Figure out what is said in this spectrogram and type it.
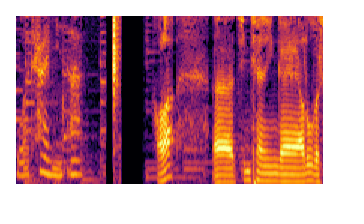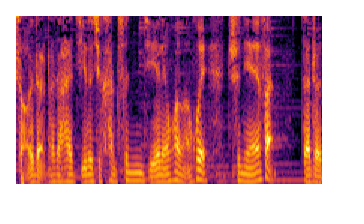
国泰民安。好了，呃，今天应该要录的少一点，大家还急着去看春节联欢晚会、吃年夜饭，在这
